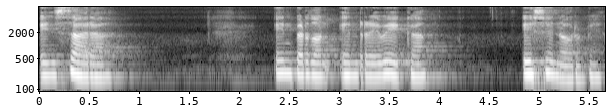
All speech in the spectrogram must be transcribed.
en Sara, en perdón, en Rebeca, es enorme.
